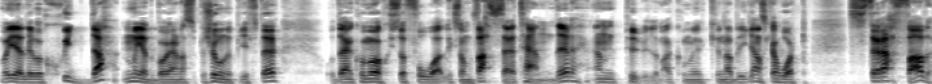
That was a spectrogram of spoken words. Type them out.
vad gäller att skydda medborgarnas personuppgifter och den kommer också få liksom vassare tänder än PUL. Man kommer kunna bli ganska hårt straffad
